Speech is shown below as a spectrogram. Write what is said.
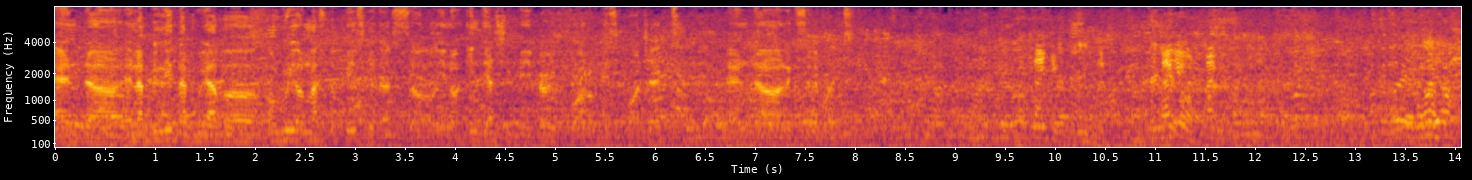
and uh, and I believe that we have a, a, real masterpiece with us. So you know, India should be very proud of this project, and uh, let's celebrate. Thank you. Thank, Thank you. Thank you.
